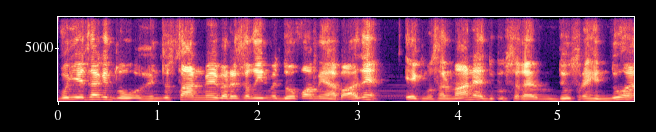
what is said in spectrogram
وہ یہ تھا کہ دو ہندوستان میں بر صغیر میں دو قومیں آباد ہیں، ایک مسلمان ہے، دوسرے دوسرے ہندو ہیں،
